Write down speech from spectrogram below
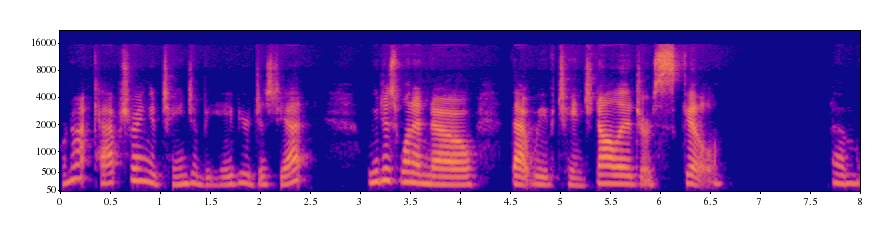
We're not capturing a change in behavior just yet, we just want to know that we've changed knowledge or skill um,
